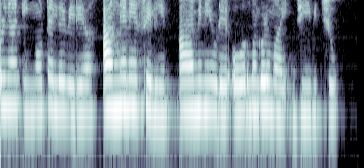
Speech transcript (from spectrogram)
ഞാൻ ഇങ്ങോട്ടല്ലേ വരിക. " അങ്ങനെ സലീം ആമിനയുടെ ഓർമ്മകളുമായി ജീവിച്ചു.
